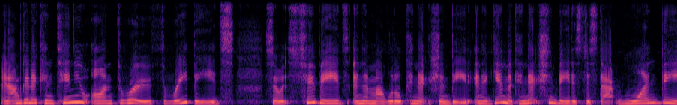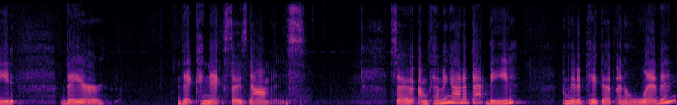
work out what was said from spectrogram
and I'm going to continue on through three beads. So it's two beads and then my little connection bead. And again, the connection bead is just that one bead there that connects those diamonds. So I'm coming out of that bead. I'm going to pick up an 11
